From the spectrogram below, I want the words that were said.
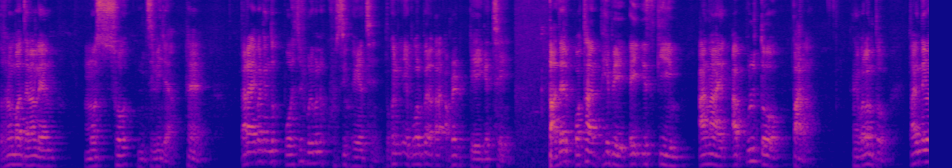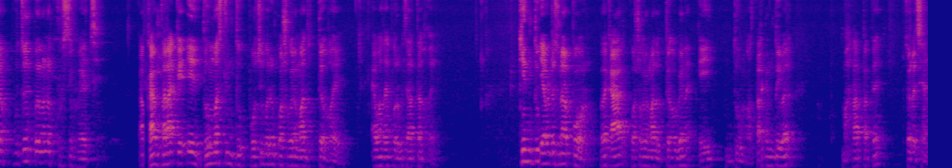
ধন্যবাদ জানালেন মৎস্যজীবীরা। হ্যাঁ তারা এবার কিন্তু প্রচুর পরিমাণে খুশি হয়েছে। তখন এই প্রকল্পের তারা আপডেট পেয়ে গেছে। তাদের কথা ভেবে এই স্কিম আনায় আপ্লুত তারা। হ্যাঁ বললাম তো, তারা কিন্তু এবার প্রচুর পরিমাণে খুশি হয়েছে। কারণ তারাকে এই দু মাস কিন্তু প্রচুর পরিমাণে কষ্ট করে মাছ ধরতে হয়। এবং তাদের পরিবার চালাতে হয়। কিন্তু এবারটা শোনার পর তাদেরকে আর কষ্ট করে মাছ ধরতে হবে না এই দু মাস। তারা কিন্তু এবার ভাতা পাতে চলেছেন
